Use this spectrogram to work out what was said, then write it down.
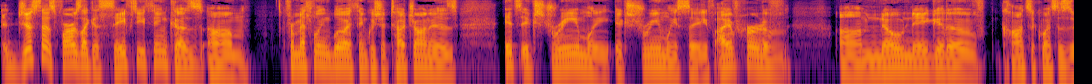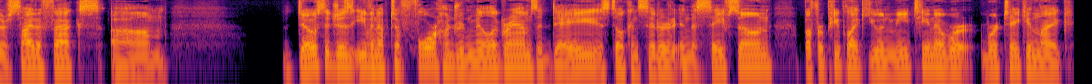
and, just as far as like a safety thing, because um, for methylene blue, I think we should touch on is it's extremely, extremely safe. I've heard of um, no negative consequences or side effects. Um, dosages even up to 400 milligrams a day is still considered in the safe zone. But for people like you and me, Tyna, we're we're taking like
